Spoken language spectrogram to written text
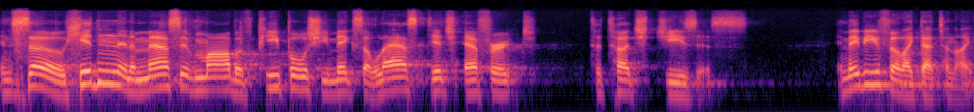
And so, hidden in a massive mob of people, she makes a last ditch effort to touch Jesus. And maybe you feel like that tonight.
